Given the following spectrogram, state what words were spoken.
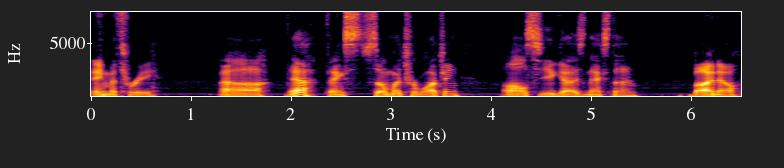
aim a 3. Uh yeah, thanks so much for watching. I'll see you guys next time. Bye now.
